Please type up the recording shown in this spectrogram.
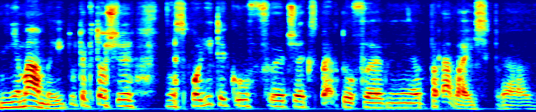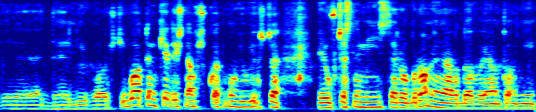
nie mamy. I tutaj ktoś z polityków czy ekspertów Prawa i Sprawiedliwości, bo o tym kiedyś na przykład mówił jeszcze ówczesny minister obrony narodowej Antoni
